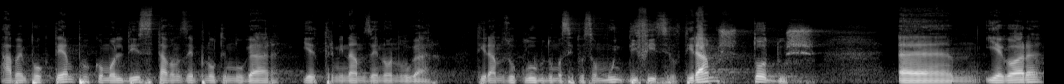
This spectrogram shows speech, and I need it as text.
Há bem pouco tempo, como eu lhe disse, estávamos em penúltimo lugar e terminamos em nono lugar. Tiramos o clube de uma situação muito difícil. Tiramos todos. Um, e agora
